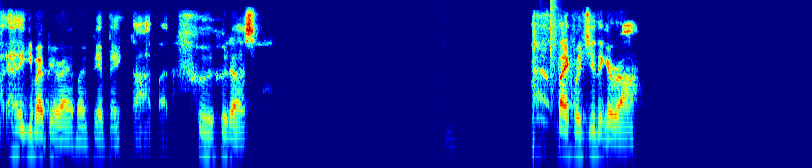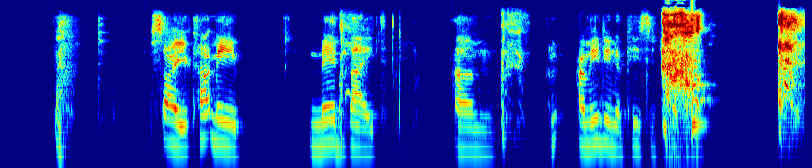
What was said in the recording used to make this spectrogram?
I think you might be right. It might be a big thought, but who who knows? Mike, what'd you think of Raw? Sorry, you caught me mid bite. Um, I'm, I'm eating a piece of chicken.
